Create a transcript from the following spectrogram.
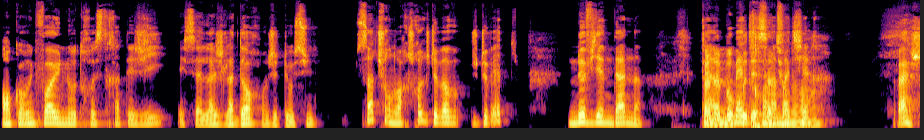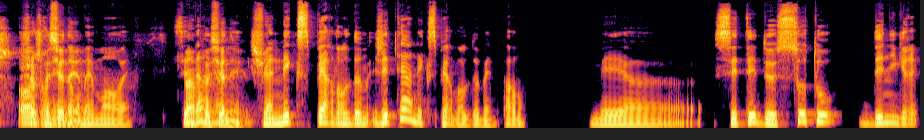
Encore une fois, une autre stratégie, et celle-là je l'adore, j'étais aussi une ceinture noire, je crois que je devais, je devais être neuvième dan. T'en as beaucoup des ceintures noires. Hein. Vache, je suis oh, impressionné. Hein. Énormément, ouais. C'est impressionné. je suis un expert dans le domaine. J'étais un expert dans le domaine, pardon. Mais euh, c'était de s'auto-dénigrer.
